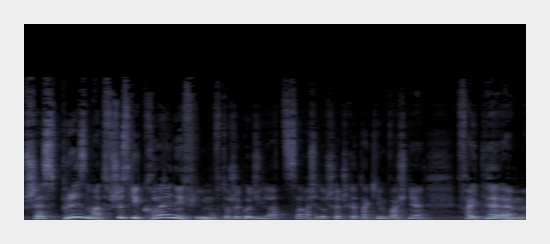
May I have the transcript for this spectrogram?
przez pryzmat wszystkich kolejnych filmów, to, że Godzilla stała się troszeczkę takim właśnie fighterem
